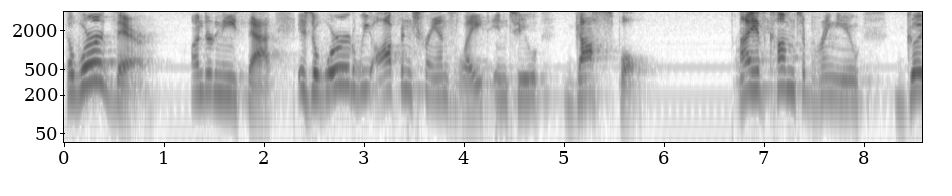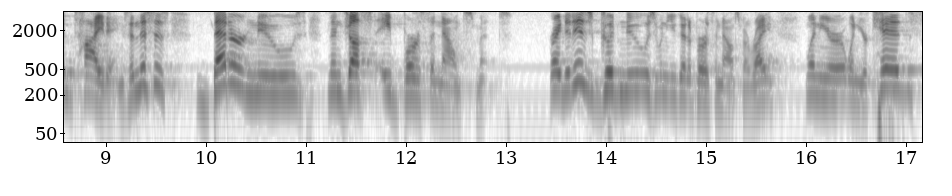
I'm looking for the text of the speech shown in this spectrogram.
The word there, underneath that, is a word we often translate into gospel. I have come to bring you good tidings. And this is better news than just a birth announcement. Right? It is good news when you get a birth announcement, right? When your when your kids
